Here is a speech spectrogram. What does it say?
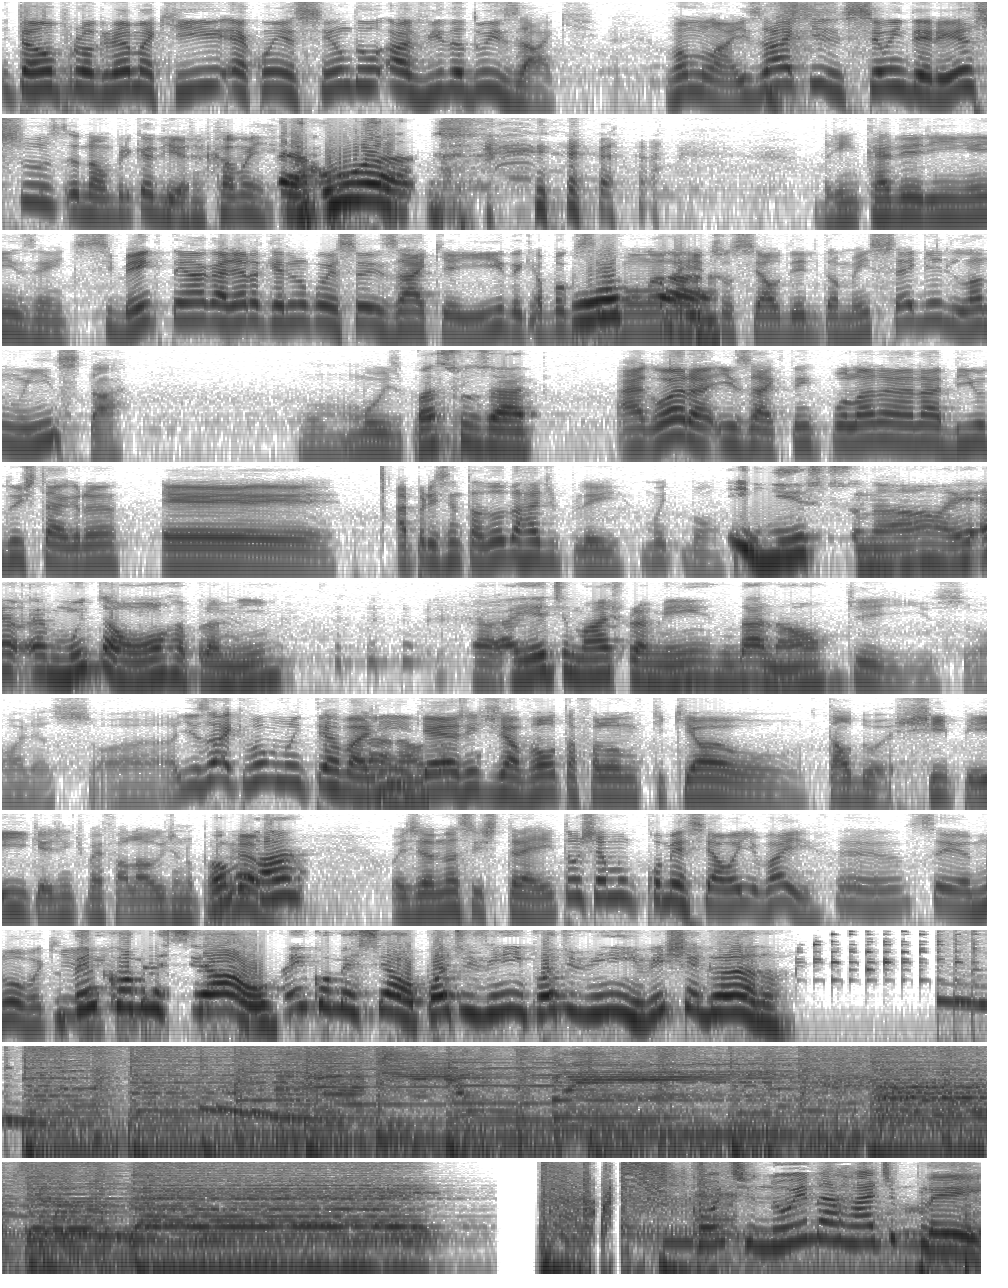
Então o programa aqui é conhecendo a vida do Isaac. Vamos lá, Isaac, seu endereço. Não, brincadeira, calma aí. É rua. Brincadeirinha, hein, gente? Se bem que tem uma galera querendo conhecer o Isaac aí, daqui a pouco Opa. vocês vão lá na rede social dele também. Segue ele lá no Insta. Um músico. Passa o zap. Agora, Isaac, tem que pular na, na bio do Instagram. É. Apresentador da Rádio Play. Muito bom. Isso, não. É, é muita honra para mim. Aí é demais para mim, não dá não. Que isso, olha só. Isaac, vamos no intervalinho, não, que aí tá... a gente já volta falando o que, que é o tal do chip aí, que a gente vai falar hoje no programa. Vamos lá. Hoje é a nossa estreia. Então chama um comercial aí, vai. É, você é novo aqui? Vem comercial, vem comercial. Pode vir, pode vir. Vem chegando. Continue na Rádio Play.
